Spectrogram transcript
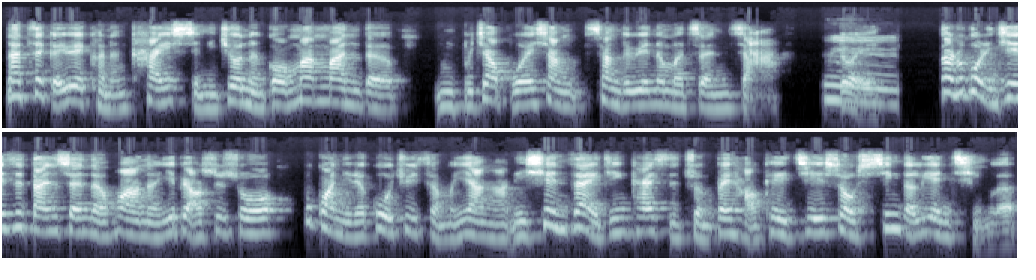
那这个月可能开始你就能够慢慢的，嗯，比较不会像上个月那么挣扎，对。那如果你今天是单身的话呢，也表示说，不管你的过去怎么样啊，你现在已经开始准备好可以接受新的恋情了。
